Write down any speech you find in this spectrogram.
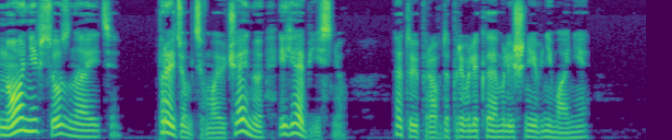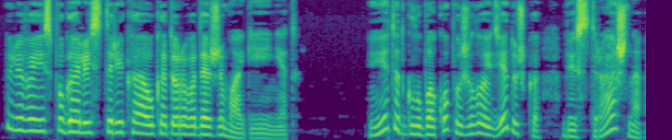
«Но не все знаете. Пройдемте в мою чайную, и я объясню. Это и правда привлекаем лишнее внимание. Или вы испугались старика, у которого даже магии нет?» И этот глубоко пожилой дедушка бесстрашно,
